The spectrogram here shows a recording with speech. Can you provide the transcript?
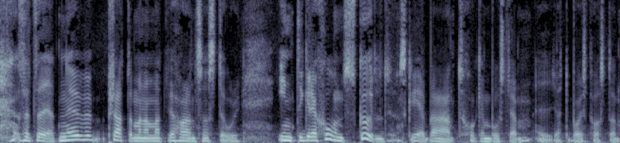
Så att säga. Att nu pratar man om att vi har en så stor integrationsskuld, skrev bland annat Håkan Boström i Göteborgs-Posten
